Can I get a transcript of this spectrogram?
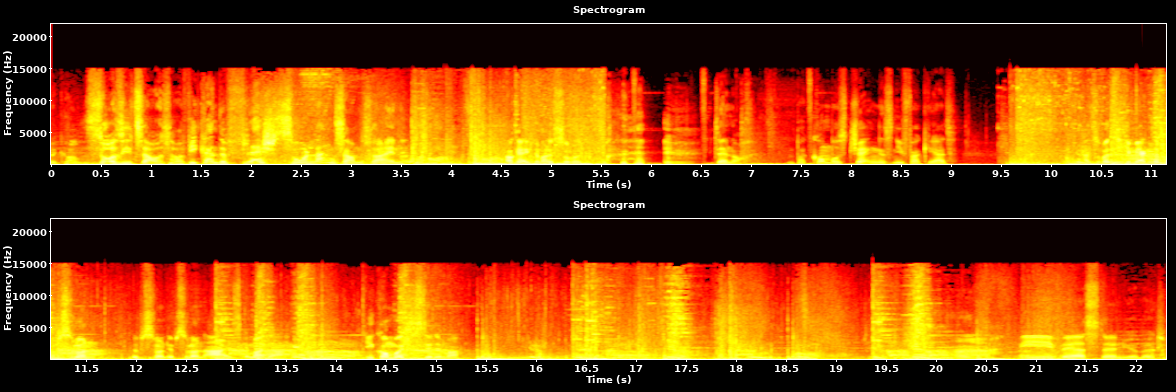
bekommen. So sieht's aus. Aber wie kann The Flash so langsam sein? Okay, ich nehme alles zurück. Dennoch. Ein paar Kombos checken ist nie verkehrt. Also, was ich gemerkt habe, Y, Y, Y, A ist immer da. Die Kombo existiert immer. Ah, wie wär's denn hiermit?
